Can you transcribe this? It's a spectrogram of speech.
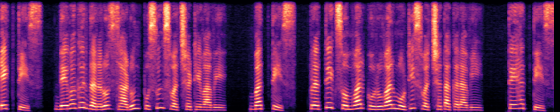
एकतीस. देवघर दररोज झाडून पुसून स्वच्छ ठेवावे. बत्तीस. प्रत्येक सोमवार गुरुवार मोठी स्वच्छता करावी. तेहत्तीस.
